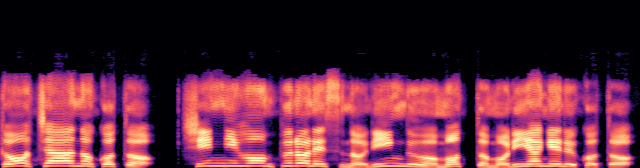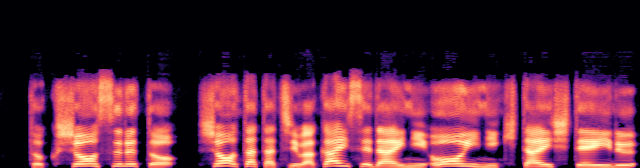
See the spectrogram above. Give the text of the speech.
トーチャーのこと、新日本プロレスのリングをもっと盛り上げること、特徴すると、翔太たち若い世代に大いに期待している。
